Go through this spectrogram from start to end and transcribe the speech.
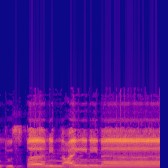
تسقى من عين آنيه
